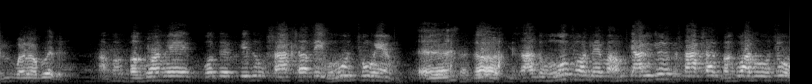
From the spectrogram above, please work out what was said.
બરાબર. ભગવાને પોતે કીધું સાક્ષાત હું છું એમ. સાધુ હું છું એટલે એમાં સમજ ગયું સાક્ષાત ભગવાન હું છું.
